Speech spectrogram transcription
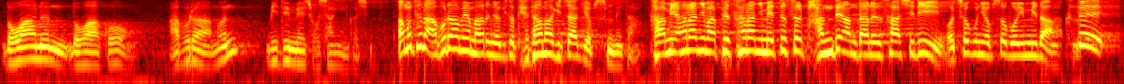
노아는 노아고 아브라함은 믿음의 조상인 것입니다. 아무튼 아브라함의 말은 여기서 대담하기 짝이 없습니다. 감히 하나님 앞에서 하나님의 뜻을 반대한다는 사실이 어처구니 없어 보입니다. 근데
